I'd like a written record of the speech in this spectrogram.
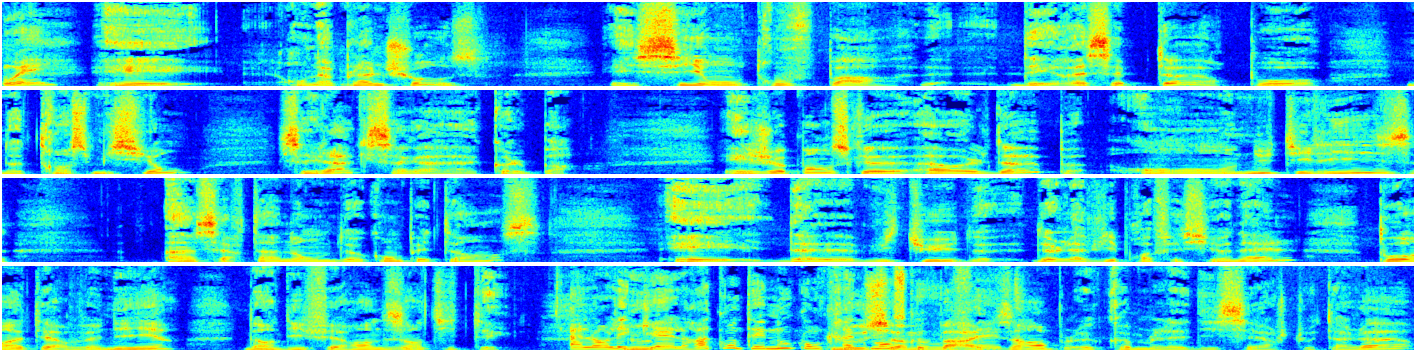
Oui. Et on a plein de choses. Et si on trouve pas des récepteurs pour notre transmission, c'est là que ça colle pas. Et je pense que à Hold Up, on utilise un certain nombre de compétences et d'habitudes de la vie professionnelle pour intervenir dans différentes entités. Alors lesquels? Racontez-nous concrètement Nous ce que vous par faites. exemple, comme l'a dit Serge tout à l'heure,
